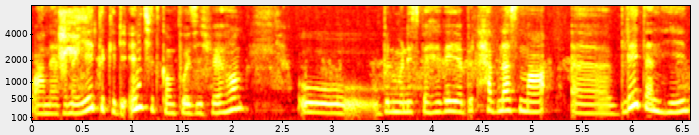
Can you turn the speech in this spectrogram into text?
وعلى اغنياتك اللي انت تكومبوزي فيهم وبالمناسبه هذيا بنحب نسمع بلا تنهيد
